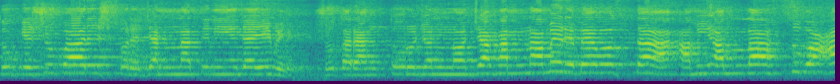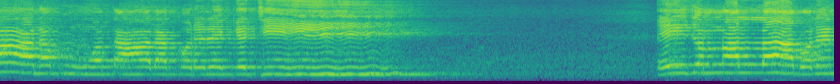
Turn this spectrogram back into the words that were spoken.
তোকে সুপারিশ করে জান্নাতে নিয়ে যাইবে। সুতরাং তোর জন্য জাহান নামের ব্যবস্থা আমি আল্লাহ তাআলা করে রেখেছি। এই জন্য আল্লাহ বলেন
